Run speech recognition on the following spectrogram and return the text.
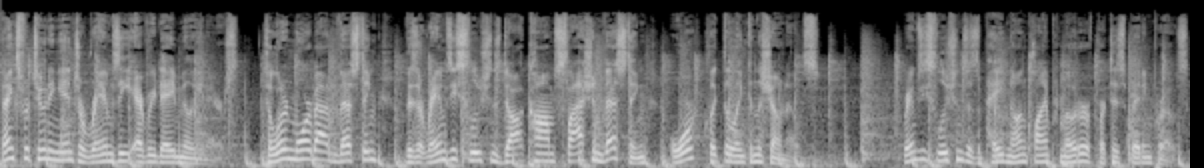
Thanks for tuning in to Ramsey Everyday Millionaires. To learn more about investing, visit ramseysolutions.com/investing or click the link in the show notes. Ramsey Solutions is a paid non-client promoter of participating pros.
